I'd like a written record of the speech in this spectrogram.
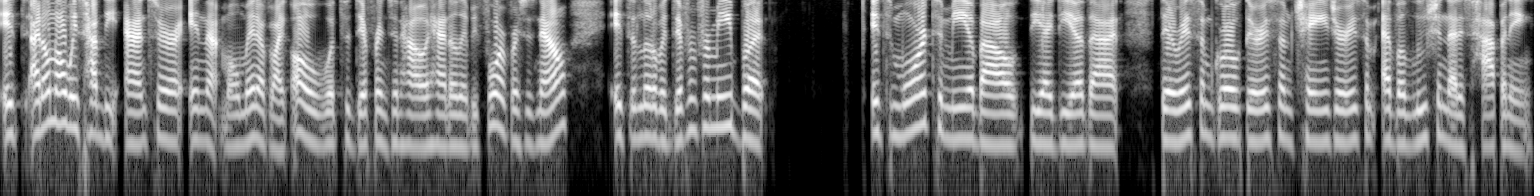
it, I don't always have the answer in that moment of like, oh, what's the difference in how I handled it before versus now? It's a little bit different for me, but it's more to me about the idea that there is some growth, there is some change, there is some evolution that is happening.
